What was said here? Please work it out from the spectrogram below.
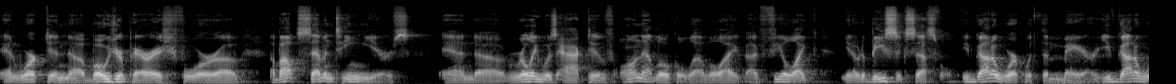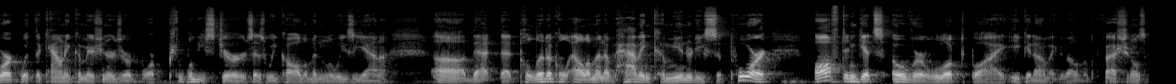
and worked in uh, Bossier Parish for uh, about 17 years and uh, really was active on that local level. I, I, feel like, you know, to be successful, you've got to work with the mayor, you've got to work with the county commissioners or, or police jurors, as we call them in Louisiana. Uh, that, that political element of having community support often gets overlooked by economic development professionals.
